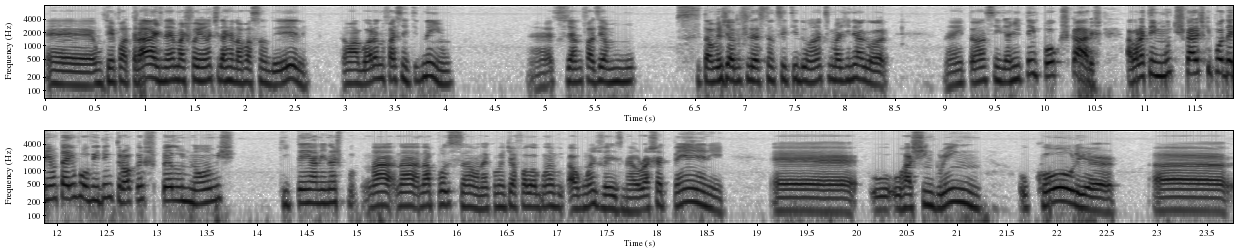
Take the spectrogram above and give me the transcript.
é, um tempo atrás, né? Mas foi antes da renovação dele, então agora não faz sentido nenhum. É, se já não fazia, se talvez já não fizesse tanto sentido antes, imagine agora. Né? Então, assim, a gente tem poucos caras. Agora tem muitos caras que poderiam estar envolvidos em trocas pelos nomes que tem ali nas, na, na, na, posição, né? Como a gente já falou algumas, algumas vezes, né? O Rashad Penny, é, o, o Rasheen Green, o Collier, uh,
